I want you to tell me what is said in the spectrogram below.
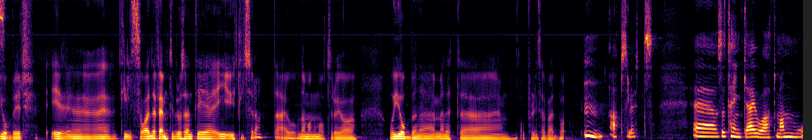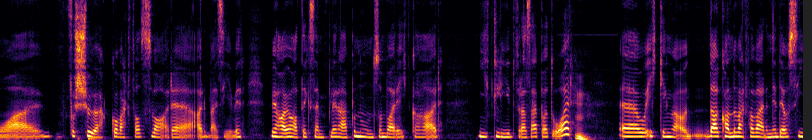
jobber i, eh, tilsvarende 50 i, i ytelser. Da. Det er jo det er mange måter å, å jobbe med dette oppfølgingsarbeidet på. Mm, absolutt. Eh, og så tenker jeg jo at man må eh, forsøke å hvert fall svare arbeidsgiver. Vi har jo hatt eksempler her på noen som bare ikke har gitt lyd fra seg på et år. Mm. Eh, og ikke, da kan det i hvert fall være en idé å si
